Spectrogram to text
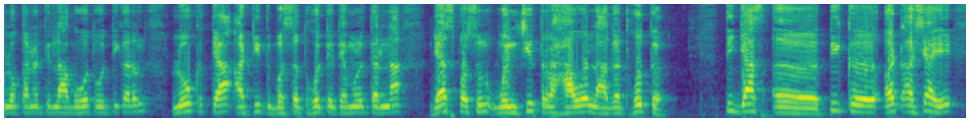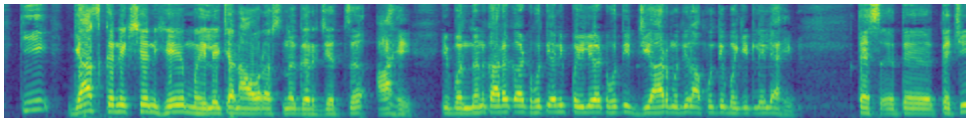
लोकांना ती लागू होत होती कारण लोक त्या अटीत बसत होते. त्यामुळे त्यांना गॅसपासून वंचित राहावं लागत होतं. ती गॅस ती क अट अशी आहे की गॅस कनेक्शन हे महिलेच्या नावावर असणं गरजेचं आहे. ही बंधनकारक अट होती आणि पहिली अट होती जी आरमधील आपण ती बघितलेली आहे. त्यास ते त्याची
